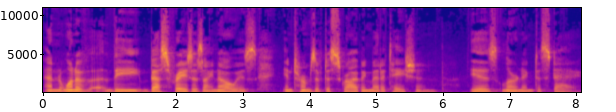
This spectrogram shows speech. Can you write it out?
And one of uh, the best phrases I know is, in terms of describing meditation, is learning to stay.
